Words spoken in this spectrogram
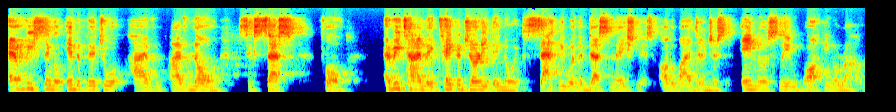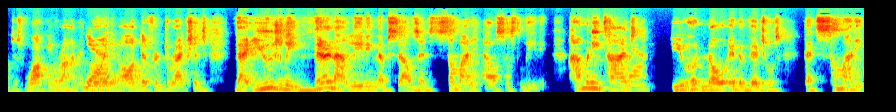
every single individual I've I've known successful. Every time they take a journey, they know exactly where the destination is. Otherwise, they're just aimlessly walking around, just walking around and yeah. going in all different directions that usually they're not leading themselves in, somebody else is leading. How many times yeah. do you know individuals that somebody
